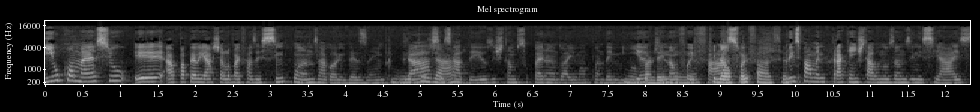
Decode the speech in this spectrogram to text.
E o comércio, e a Papel e Arte, ela vai fazer cinco anos agora em dezembro. Muito Graças já. a Deus, estamos superando aí uma pandemia, Uma que pandemia, não foi que fácil. Que não foi fácil. Principalmente para quem estava nos anos iniciais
